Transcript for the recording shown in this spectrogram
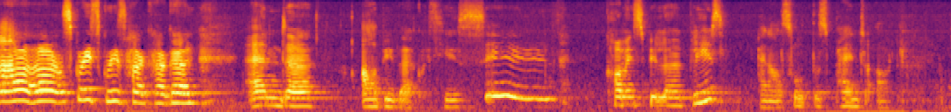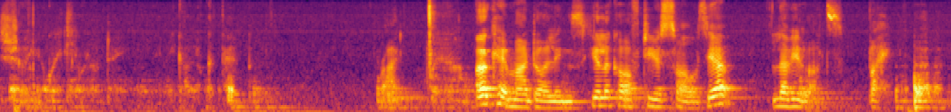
Ah, squeeze, squeeze, hug, hug, hug. And uh, I'll be back with you soon. Comments below, please. And I'll sort this paint out. Show you quickly what I'm doing. Let me go look at that. Right. Okay, my darlings. You look after yourselves, yeah? Love you lots. Bye.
